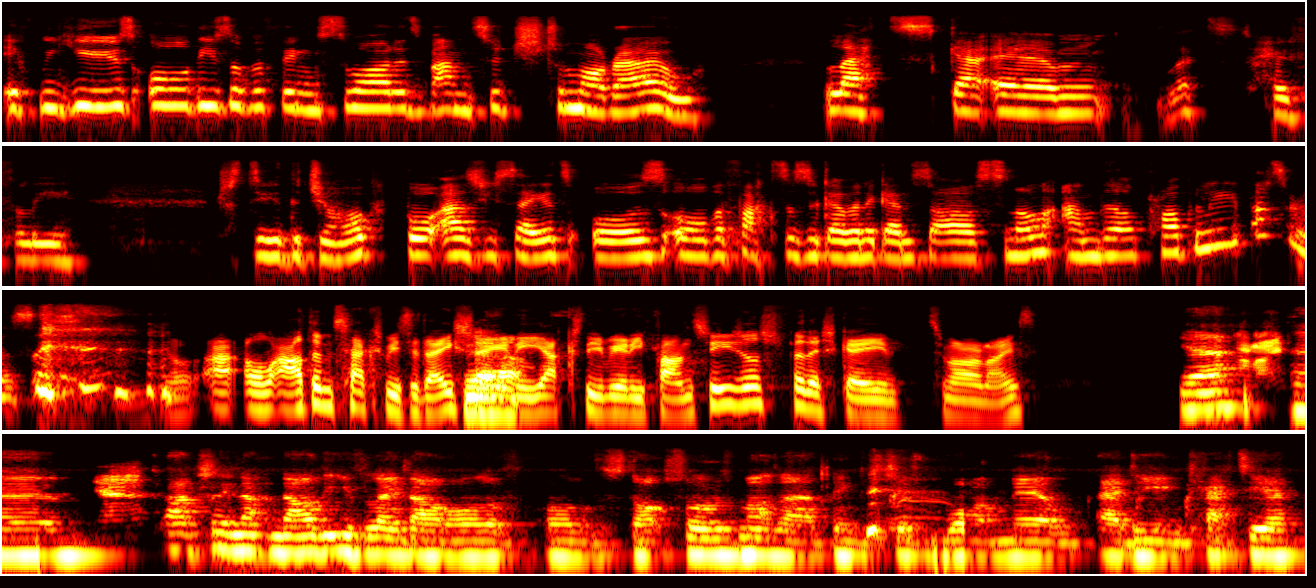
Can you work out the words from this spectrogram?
If we use all these other things to our advantage tomorrow, let's get um let's hopefully just do the job. But as you say, it's us. All the factors are going against Arsenal, and they'll probably batter us. well, Adam texted me today saying yeah. he actually really fancies us for this game tomorrow night. Yeah. Um, actually, now that you've laid out all of all of the stops for us, Matt, I think it's just one nil. Eddie Nketiah,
